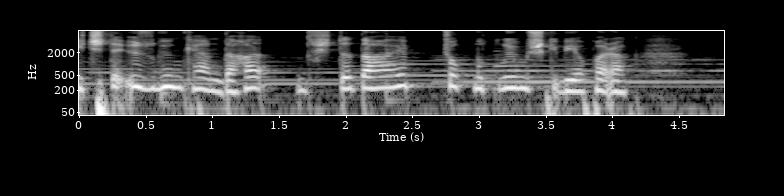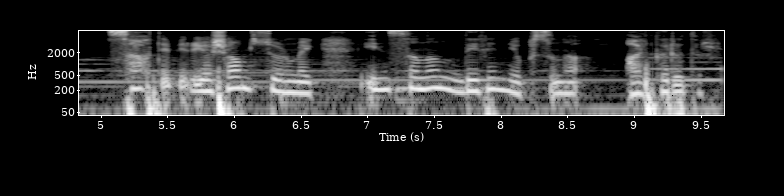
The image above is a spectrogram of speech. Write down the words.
içte üzgünken daha dışta daha hep çok mutluymuş gibi yaparak sahte bir yaşam sürmek insanın derin yapısına aykırıdır.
